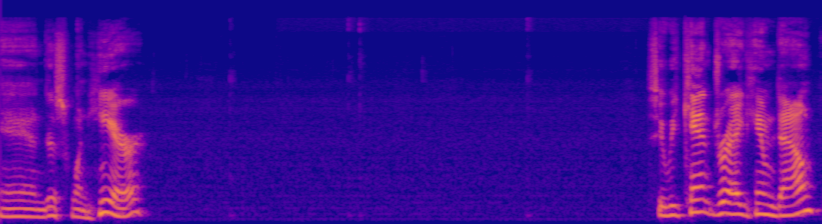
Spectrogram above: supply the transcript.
and this one here, see, we can't drag him down.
